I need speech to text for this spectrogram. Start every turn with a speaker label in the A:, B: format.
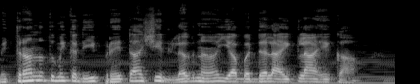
A: मित्रांनो तुम्ही कधी प्रेताशी लग्न याबद्दल ऐकलं आहे का?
